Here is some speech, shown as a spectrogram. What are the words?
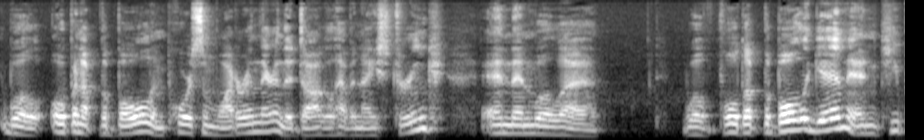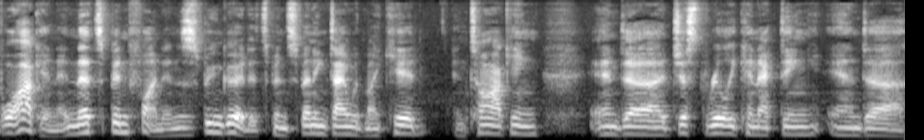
we'll open up the bowl and pour some water in there, and the dog will have a nice drink. And then we'll uh, we'll fold up the bowl again and keep walking. And that's been fun, and it's been good. It's been spending time with my kid and talking, and uh, just really connecting and uh,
